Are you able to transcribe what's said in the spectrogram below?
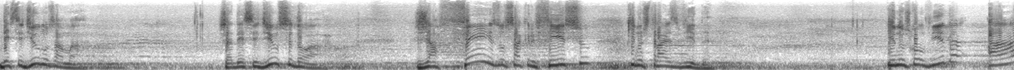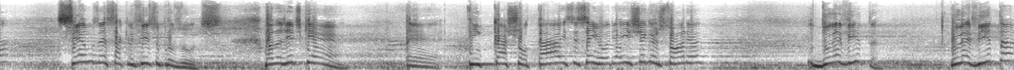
decidiu nos amar, já decidiu se doar, já fez o sacrifício que nos traz vida. E nos convida a sermos esse sacrifício para os outros. Mas a gente quer é, encaixotar esse Senhor. E aí chega a história do levita. O levita,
